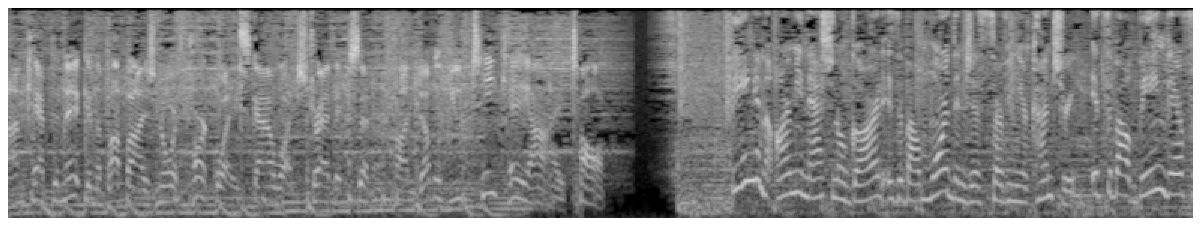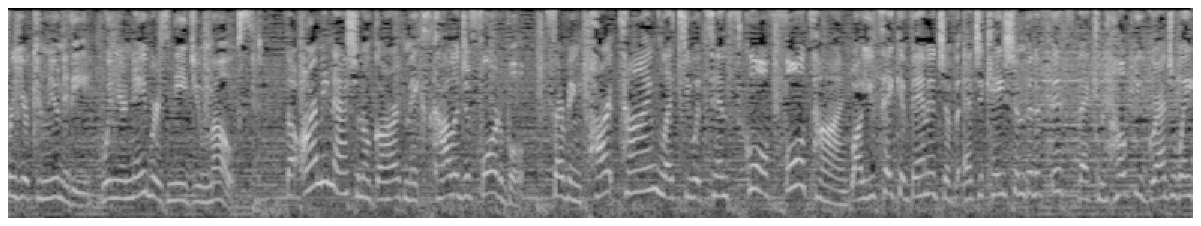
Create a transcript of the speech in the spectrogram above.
I'm Captain Nick in the Popeyes North Parkway Skywatch Traffic Center on WTKI Talk. Being in the Army National Guard is about more than just serving your country. It's about being there for your community when your neighbors need you most. The Army National Guard makes college affordable. Serving part-time lets you attend school full-time while you take advantage of education benefits that can help you graduate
